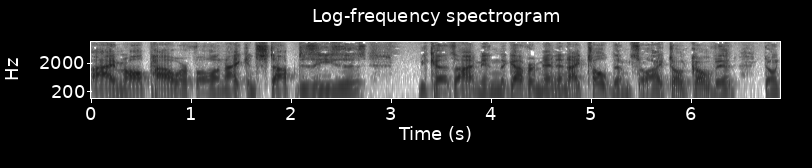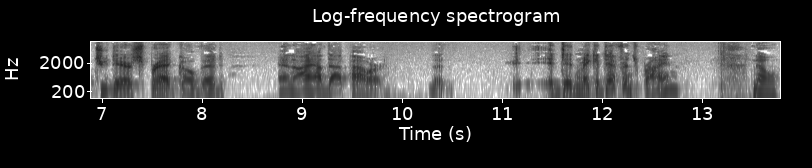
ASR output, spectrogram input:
I'm all powerful and I can stop diseases because I'm in the government and I told them so. I told COVID, don't you dare spread COVID, and I have that power. It didn't make a difference, Brian. No.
